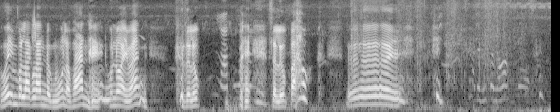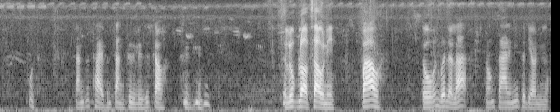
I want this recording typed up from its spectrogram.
โอ้ยมันบ่ลักลันดอกหนูละพานหนูน้อยมั้งสรุปลักลั่นสรุปเปล่าเอ้ย อาจจะดีกว่าเนาะ หลังสุดท้ายเพิ่นตั้งชื่อหรือคือเก่า สรุปรอบเช้านี่เปล่าโตมันเบิดแล้วละน้องซานี่มีตัวเดียวนี่แหละ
